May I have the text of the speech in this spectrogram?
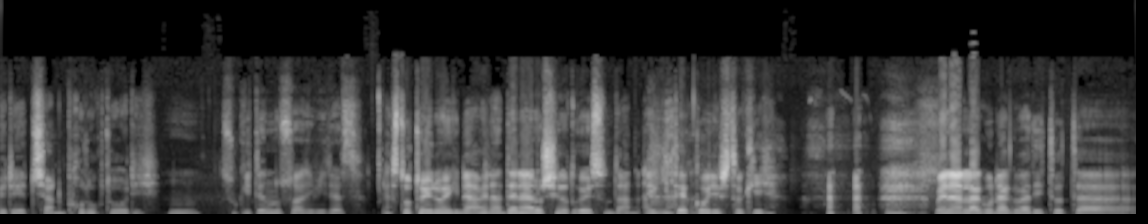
bere etxan produktu hori. Mm. Zukiten duzu adibidez? Ez dut oinu egina, bena dena erosi dut goizuntan, egiteko justuki. Baina lagunak baditut uh,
